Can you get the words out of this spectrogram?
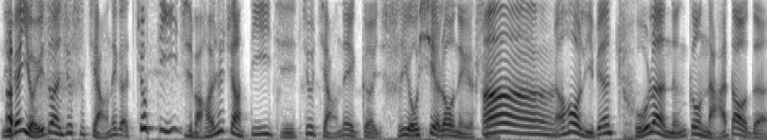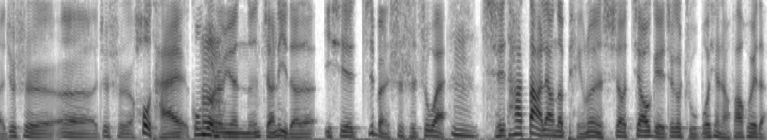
里边有一段就是讲那个，就第一集吧，好像就讲第一集，就讲那个石油泄漏那个事儿。啊，然后里边除了能够拿到的，就是呃，就是后台工作人员能整理的一些基本事实之外，嗯其他大量的评论是要交给这个主播现场发挥的。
